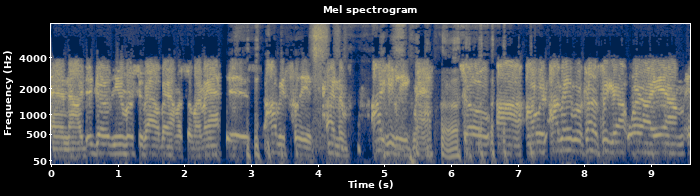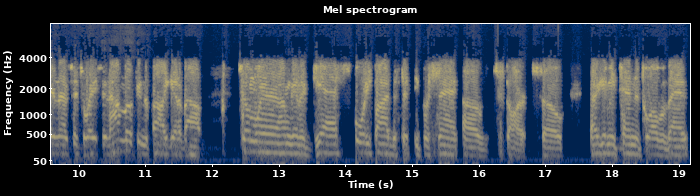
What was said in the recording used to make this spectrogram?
and I did go to the University of Alabama, so my math is obviously it's kind of Ivy League math. Uh-huh. So uh, I was, I'm able to kind of figure out where I am in that situation. I'm looking to probably get about somewhere. I'm going to guess 45 to 50 percent of starts. So that give me 10 to 12 events,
